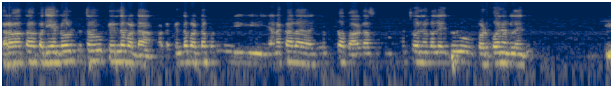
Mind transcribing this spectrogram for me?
తర్వాత పదిహేను రోజుల క్రితం కింద పడ్డా. అక్కడ కింద పడ్డప్పుడు ఈ వెనకాల ఎంత బాగా కూర్చోనివ్వలేదు పడుకోనివ్వలేదు. ఈ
